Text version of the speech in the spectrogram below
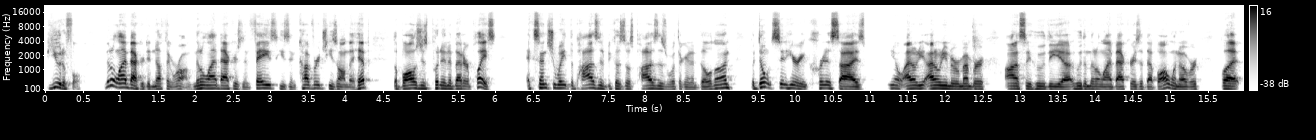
beautiful. Middle linebacker did nothing wrong. Middle linebacker's in phase, he's in coverage, he's on the hip. The ball's just put in a better place. Accentuate the positive because those positives are what they're going to build on. But don't sit here and criticize. You know, I don't. I don't even remember honestly who the uh, who the middle linebacker is that that ball went over. But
